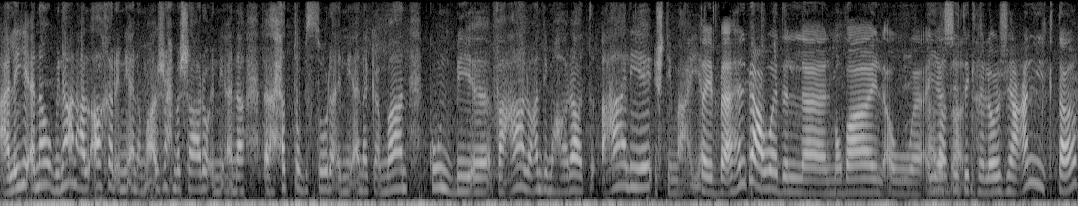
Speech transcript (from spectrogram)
علي أنا وبناء على الآخر إني أنا ما أجرح مشاعره إني أنا أحطه بالصورة إني أنا كمان اكون فعال وعندي مهارات عالية اجتماعية. طيب هل بيعود الموبايل أو أي شيء تكنولوجيا عن الكتاب؟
